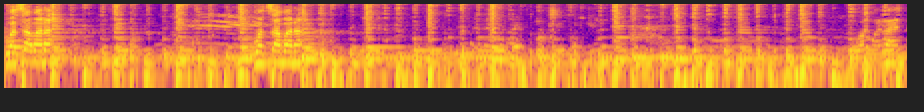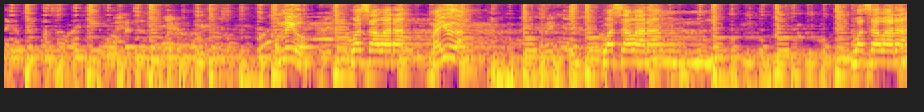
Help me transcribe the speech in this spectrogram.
Guasabara. Guasabara. Conmigo, Guasabara. ¿Me ayudan? Guasabara. Guasabara.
